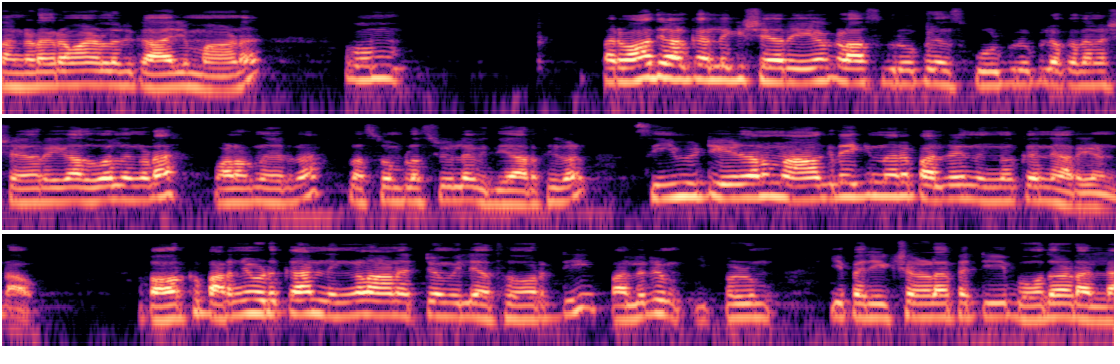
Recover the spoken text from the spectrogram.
സങ്കടകരമായുള്ള ഒരു കാര്യമാണ്. അപ്പം പരമാവധി ആൾക്കാരിലേക്ക് ഷെയർ ചെയ്യുക. ക്ലാസ് ഗ്രൂപ്പിലും സ്കൂൾ ഗ്രൂപ്പിലൊക്കെ തന്നെ ഷെയർ ചെയ്യുക. അതുപോലെ നിങ്ങളുടെ വളർന്നു വരുന്ന പ്ലസ് വൺ പ്ലസ് ടുവിലെ വിദ്യാർത്ഥികൾ സി വി ടി എഴുതണം എന്ന് ആഗ്രഹിക്കുന്നവരെ പലരെയും നിങ്ങൾക്ക് തന്നെ അറിയുണ്ടാവും. അപ്പോൾ അവർക്ക് പറഞ്ഞു കൊടുക്കാൻ നിങ്ങളാണ് ഏറ്റവും വലിയ അതോറിറ്റി പലരും ഇപ്പോഴും ഈ പരീക്ഷകളെ പറ്റി ബോധവടല്ല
